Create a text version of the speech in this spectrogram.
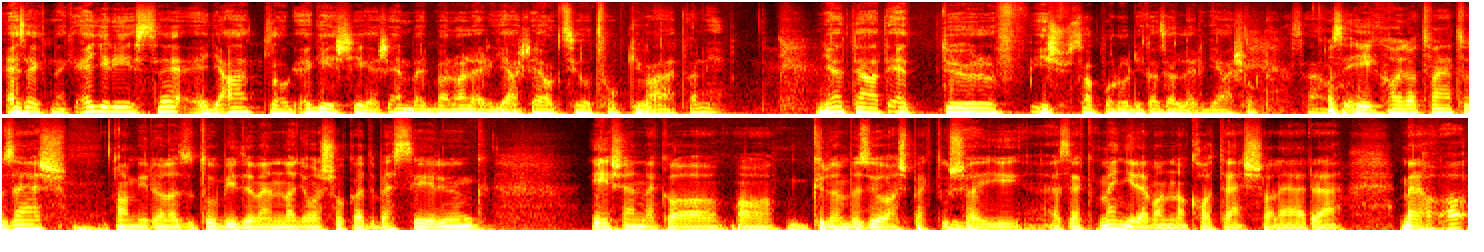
ezeknek egy része egy átlag egészséges emberben allergiás reakciót fog kiváltani. Ugye, tehát ettől is szaporodik az allergiások száma. Az éghajlatváltozás, amiről az utóbbi időben nagyon sokat beszélünk, és ennek a, a különböző aspektusai, Igen. ezek mennyire vannak hatással erre? Mert a, a,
